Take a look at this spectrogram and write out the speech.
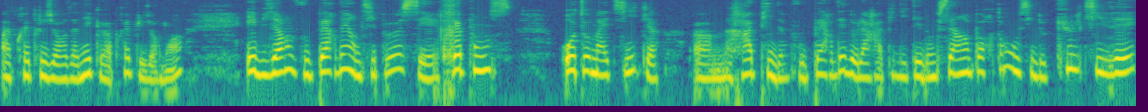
après plusieurs années qu'après plusieurs mois, eh bien vous perdez un petit peu ces réponses automatiques euh, rapides, vous perdez de la rapidité. Donc c'est important aussi de cultiver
